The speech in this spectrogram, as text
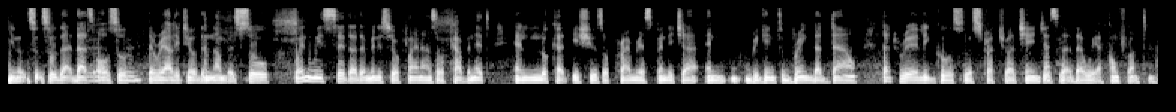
You know, so, so that that's mm. also mm. the reality of the numbers. So when we sit at the Ministry of Finance or Cabinet and look at issues of primary expenditure and begin to bring that down, that really goes to structural changes okay. that, that we are confronting.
